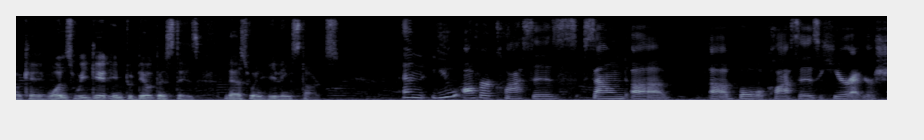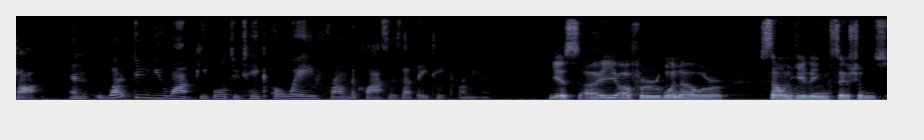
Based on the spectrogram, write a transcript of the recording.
Okay, once we get into delta stage, that's when healing starts. And you offer classes, sound uh, uh, bowl classes here at your shop. And what do you want people to take away from the classes that they take from you? Yes, I offer one hour sound healing sessions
